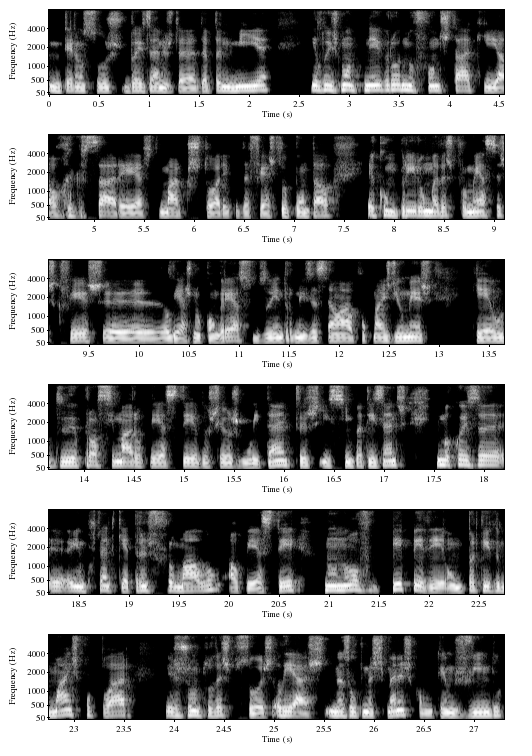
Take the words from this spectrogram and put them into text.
meteram-se os dois anos da, da pandemia e Luís Montenegro, no fundo, está aqui, ao regressar a este marco histórico da festa do Pontal, a cumprir uma das promessas que fez, eh, aliás, no Congresso de Entronização há pouco mais de um mês, que é o de aproximar o PSD dos seus militantes e simpatizantes, e uma coisa eh, importante que é transformá-lo, ao PSD, num novo PPD, um partido mais popular junto das pessoas. Aliás, nas últimas semanas, como temos vindo,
